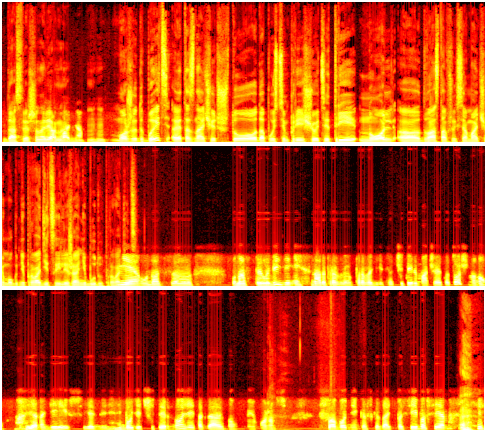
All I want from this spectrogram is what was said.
Да, совершенно верно. Мгм. Может быть, это значит, что, допустим, при счете 3-0 э, два оставшихся матча могут не проводиться, или же они будут проводиться? Не, у нас э, у нас телевидение надо пров- проводиться. Четыре матча это точно, ну, я надеюсь, я- не будет 4-0, и тогда ну, мы можем свободненько сказать спасибо всем.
